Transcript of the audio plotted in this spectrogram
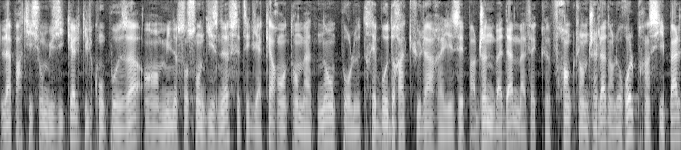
la partition musicale qu'il composa en 1979, c'était il y a 40 ans maintenant, pour le très beau Dracula réalisé par John Badham avec Frank Langella dans le rôle principal.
